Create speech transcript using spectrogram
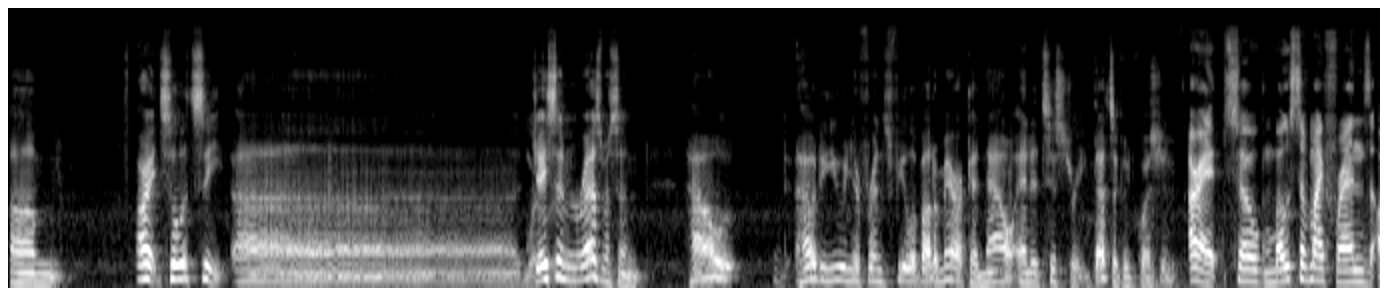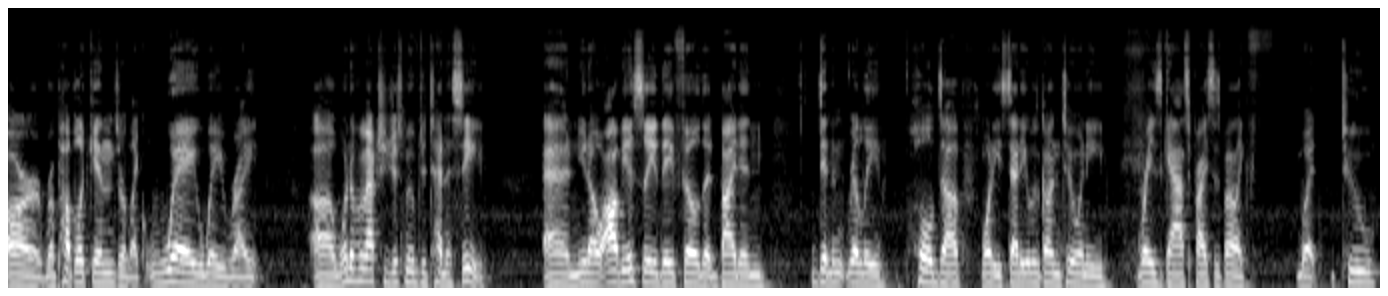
Um, all right, so let's see. Uh, Jason Rasmussen, how how do you and your friends feel about America now and its history? That's a good question. All right, so most of my friends are Republicans or like way, way right. Uh, one of them actually just moved to Tennessee, and you know, obviously they feel that Biden didn't really hold up what he said he was going to, and he raised gas prices by like what two,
